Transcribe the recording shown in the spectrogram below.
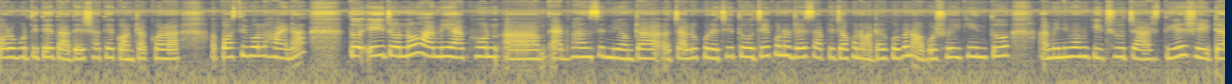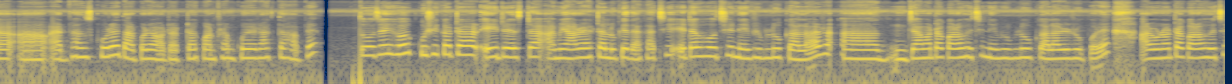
পরবর্তীতে তাদের সাথে কন্ট্যাক্ট করা পসিবল হয় না। তো এই জন্য আমি এখন অ্যাডভান্সের নিয়মটা চালু করেছি। তো যে কোনো ড্রেস আপনি যখন অর্ডার করবেন, অবশ্যই কিন্তু মিনিমাম কিছু চার্জ দিয়ে সেইটা অ্যাডভান্স করে তারপরে অর্ডারটা কনফার্ম করে রাখতে হবে। তো যাই হোক কুশিকাটার এই ড্রেসটা আমি আরও একটা লুকে দেখাচ্ছি। এটা হচ্ছে নেভি ব্লু কালার জামাটা করা হয়েছে নেভি ব্লু কালারের উপরে, আর ওনাটা করা হয়েছে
